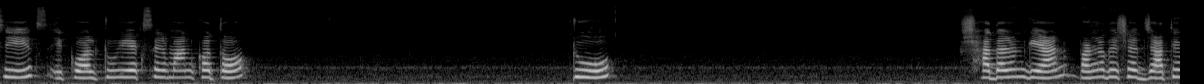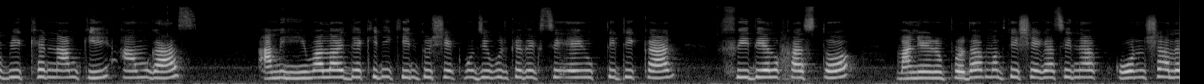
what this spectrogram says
six equal to এক্সের মান কত? টু সাধারণ জ্ঞান, বাংলাদেশের জাতীয় বৃক্ষের নাম কি? আম গাছ। আমি হিমালয় দেখিনি, কিন্তু শেখ মুজিবুরকে দেখছি, এই উক্তিটি কার? ফিদেল কাস্তো, মাননীয় প্রধানমন্ত্রী শেখ হাসিনা কোন সালে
